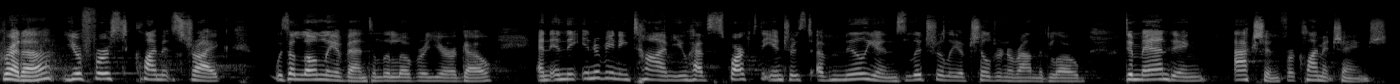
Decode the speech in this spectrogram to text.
Greta, your first climate strike was a lonely event a little over a year ago. And in the intervening time, you have sparked the interest of millions, literally, of children around the globe demanding action for climate change.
